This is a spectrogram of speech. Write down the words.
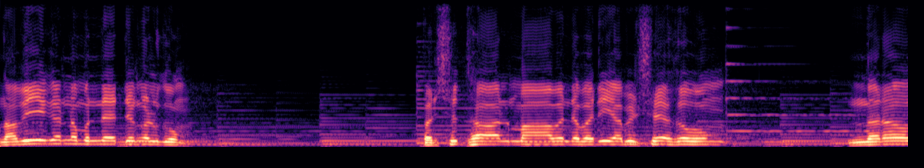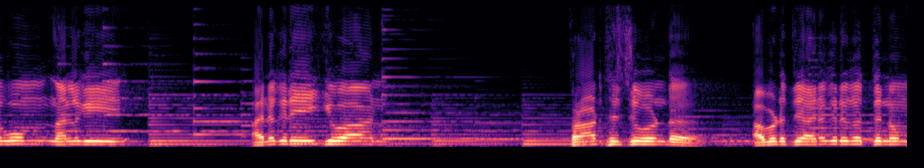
നവീകരണ മുന്നേറ്റങ്ങൾക്കും പരിശുദ്ധാത്മാവിന്റെ വലിയ അഭിഷേകവും നിറവും നൽകി അനുഗ്രഹിക്കുവാൻ പ്രാർത്ഥിച്ചുകൊണ്ട് അവിടുത്തെ അനുഗ്രഹത്തിനും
